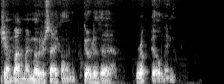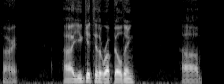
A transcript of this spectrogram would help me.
jump on my motorcycle and go to the Rupp building. All right. Uh, you get to the Rupp building. Um,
